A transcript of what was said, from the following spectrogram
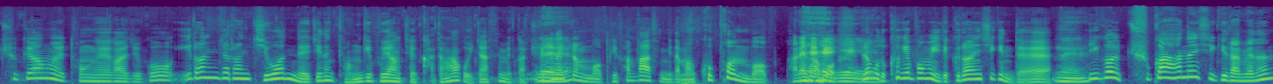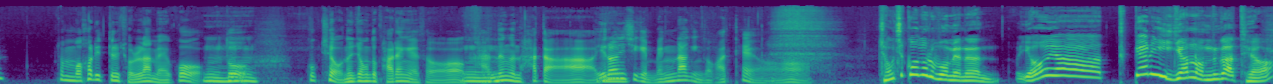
추경을 통해 가지고 이런저런 지원 내지는 경기 부양책 가동하고 있지 않습니까? 최근에 네. 좀뭐 비판받았습니다만 쿠폰 뭐 발행하고 예, 예, 예. 이런 것도 크게 보면 이제 그런 식인데 네. 이걸 추가하는 식이라면은 좀 뭐 허리띠를 졸라매고 음, 또 음. 국채 어느 정도 발행해서 음. 가능은 하다 이런 음. 식의 맥락인 것 같아요. 정치권으로 보면은 여야 특별히 이견은 없는 것 같아요.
